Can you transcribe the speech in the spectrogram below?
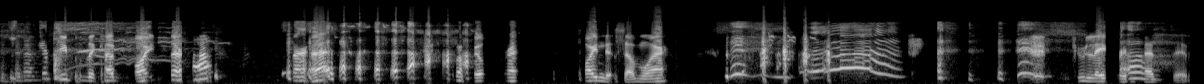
People that can't find their hat. Their hat. I feel for it. Find it somewhere. Too labor intensive.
